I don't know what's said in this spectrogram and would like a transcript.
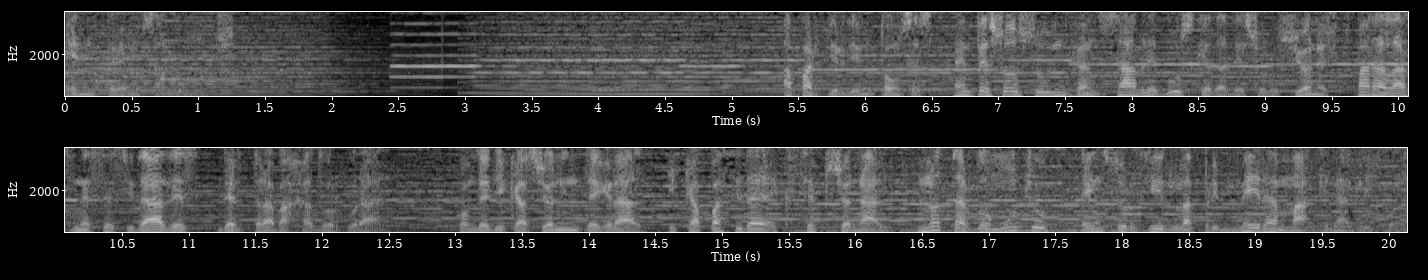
entre los alumnos. A partir de entonces empezó su incansable búsqueda de soluciones para las necesidades del trabajador rural. Con dedicación integral y capacidad excepcional, no tardó mucho en surgir la primera máquina agrícola.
